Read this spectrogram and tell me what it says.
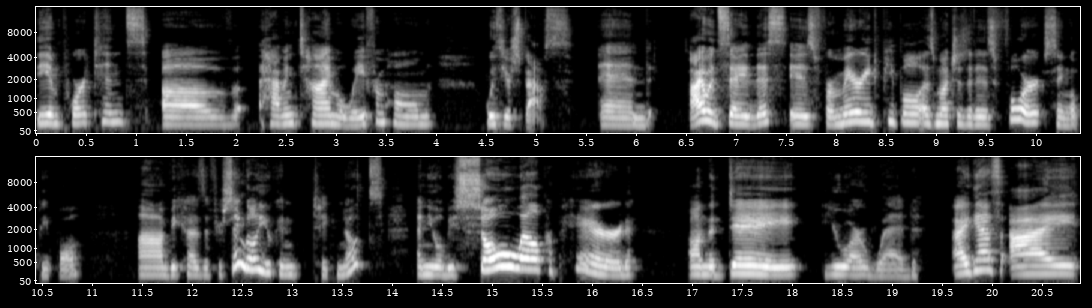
the importance of having time away from home with your spouse. And I would say this is for married people as much as it is for single people. Um, because if you're single, you can take notes and you will be so well prepared on the day you are wed. I guess I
